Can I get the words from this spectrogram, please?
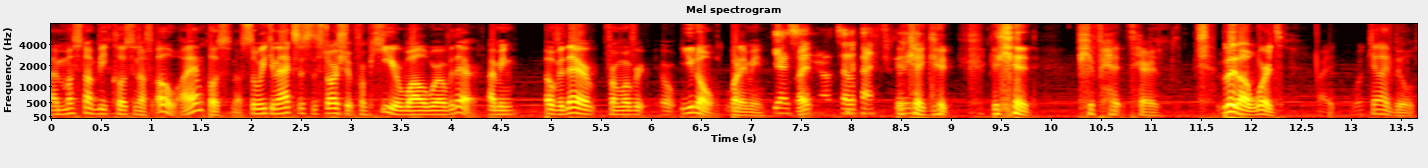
I must not be close enough. Oh, I am close enough, so we can access the starship from here while we're over there. I mean, over there from over. oh, You know what I mean. Yes, Right? I know telepathically. Okay, good, good, good. Be a bit there. Little words. All right, what can I build?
